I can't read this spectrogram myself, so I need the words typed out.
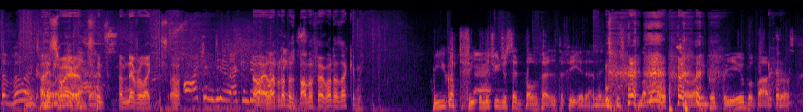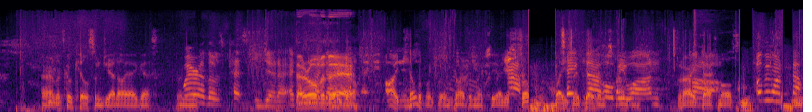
The villain. I I Oh, swear, yeah. it's, it's, I'm never like this. Oh, Oh, I can do. I can do. oh, I leveled up as. Boba Fett. What does that give me? You got defeated. It literally just said Boba Fett is defeated, and then you just leveled up. So I mean, good for you, but bad for us. All right, let's go kill some Jedi, I guess. I don't Where are those pesky Jedi? I They're if over die there. Oh, I killed a bunch of them. No, I didn't actually. I just Yeah. throw place and I Take killed that. Obi Wan. All right, Darth ah. Oh. Maul. Obi Wan. Okay,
